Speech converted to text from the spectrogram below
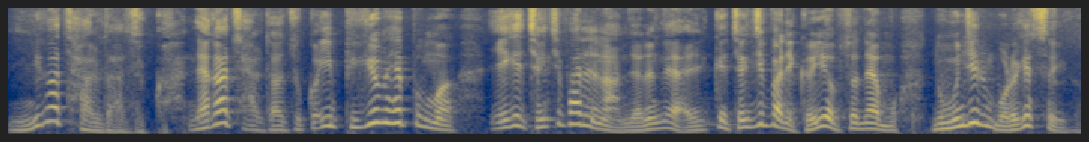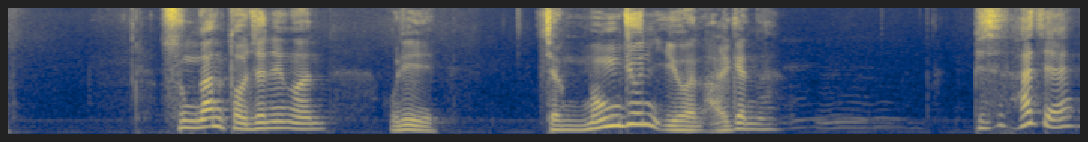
네가 잘 도와줄까? 내가 잘 도와줄까? 이 비교를 해보면 이게 정치판에는 안 되는 거야. 그 정치판이 거의 없어. 내가 뭐, 누군지는 모르겠어, 이거. 순간 도전형은 우리 정몽준 의원 알겠나? 비슷하지?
